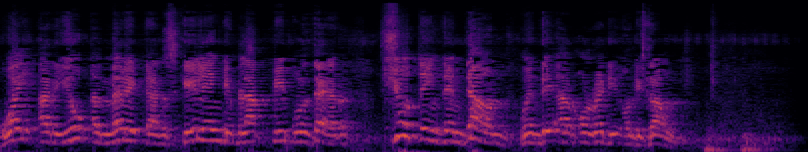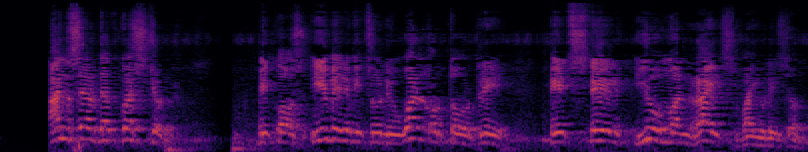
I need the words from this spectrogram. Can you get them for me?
Why are you Americans killing the black people there, shooting them down when they are already on the ground? Answer that question. Because even if it's only one or two or three, it's still human rights violation.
